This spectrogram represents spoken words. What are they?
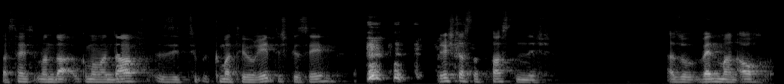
was heißt, man darf, guck mal, man darf, sie, guck mal, theoretisch gesehen, bricht das das Fasten nicht. Also, wenn man auch,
